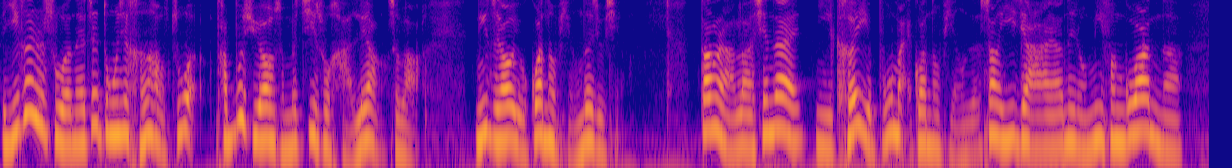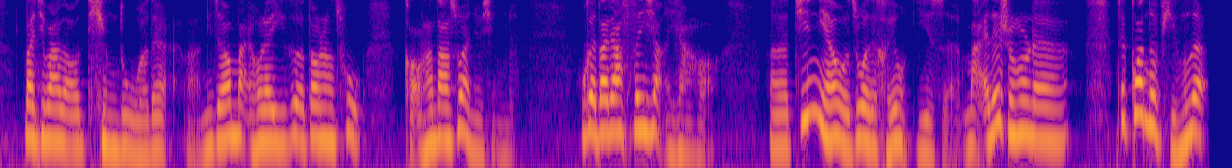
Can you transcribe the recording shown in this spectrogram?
一个是说呢，这东西很好做，它不需要什么技术含量，是吧？你只要有罐头瓶子就行。当然了，现在你可以不买罐头瓶子，上宜家呀那种密封罐呢。乱七八糟挺多的啊！你只要买回来一个，倒上醋，搞上大蒜就行了。我给大家分享一下哈，呃，今年我做的很有意思。买的时候呢，这罐头瓶子，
